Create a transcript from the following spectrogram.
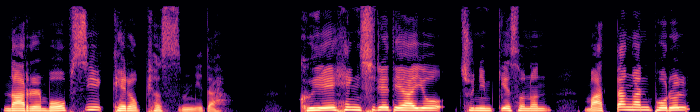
나를 몹시 괴롭혔습니다. 그의 행실에 대하여 주님께서는 마땅한 벌을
